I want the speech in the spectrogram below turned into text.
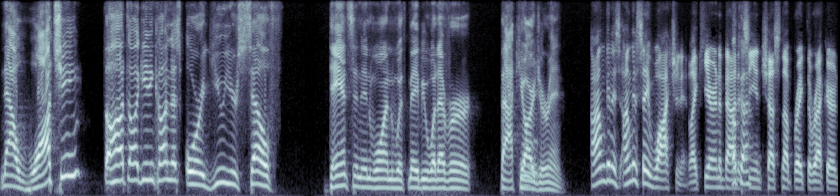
now watching the hot dog eating contest or you yourself dancing in one with maybe whatever backyard Ooh. you're in? I'm gonna I'm gonna say watching it, like hearing about okay. it, seeing Chestnut break the record.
